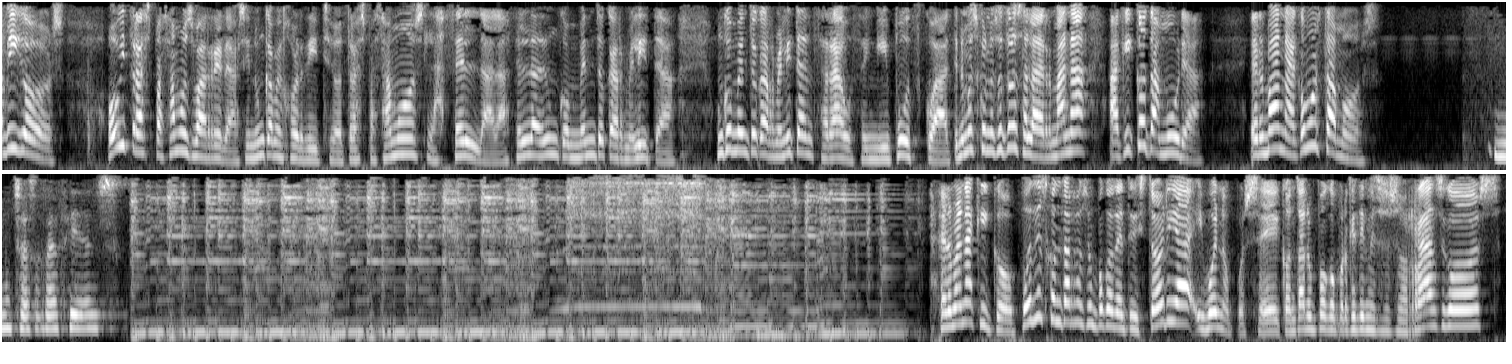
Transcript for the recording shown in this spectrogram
Amigos, hoy traspasamos barreras, y nunca mejor dicho, traspasamos la celda, la celda de un convento carmelita. Un convento carmelita en Zarauz, en Guipúzcoa. Tenemos con nosotros a la hermana Akiko Tamura. Hermana, ¿cómo estamos? Muchas gracias. Hermana Kiko, ¿puedes contarnos un poco de tu historia y bueno, pues eh, contar un poco por qué tienes esos rasgos?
